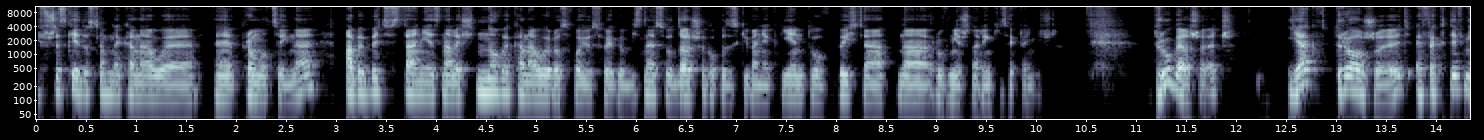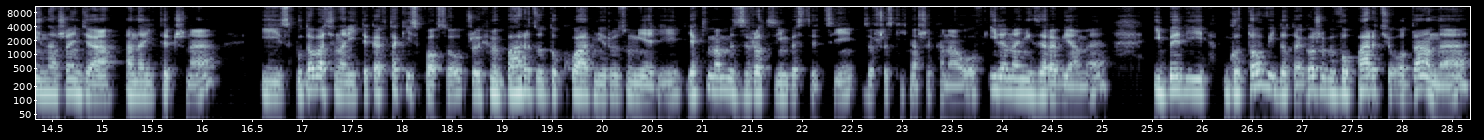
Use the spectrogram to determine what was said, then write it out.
i wszystkie dostępne kanały e, promocyjne, aby być w stanie znaleźć nowe kanały rozwoju swojego biznesu, dalszego pozyskiwania klientów, wyjścia na, również na rynki zagraniczne. Druga rzecz, jak wdrożyć efektywnie narzędzia analityczne, i zbudować analitykę w taki sposób, żebyśmy bardzo dokładnie rozumieli, jaki mamy zwrot z inwestycji ze wszystkich naszych kanałów, ile na nich zarabiamy i byli gotowi do tego, żeby w oparciu o dane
